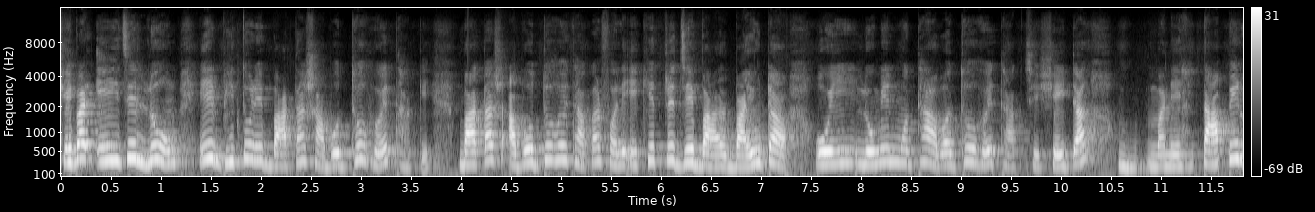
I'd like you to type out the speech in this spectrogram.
সেবার এই যে লোম, এর ভিতরে বাতাস আবদ্ধ হয়ে থাকে। বাতাস আবদ্ধ হয়ে থাকার ফলে এক্ষেত্রে যে বায়ুটা ওই লোমের মধ্যে আবদ্ধ হয়ে থাকছে, সেইটা মানে তাপের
